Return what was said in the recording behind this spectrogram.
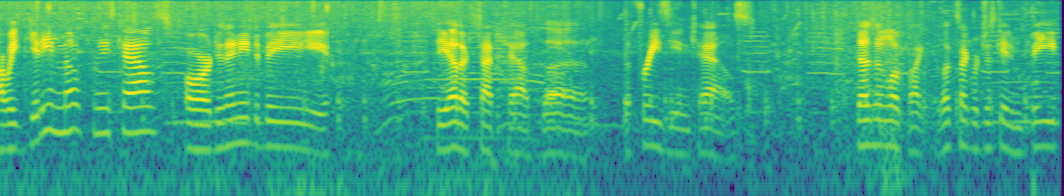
Are we getting milk from these cows? Or do they need to be the other type of cows? The, the Frisian cows. Doesn't look like it. Looks like we're just getting beef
